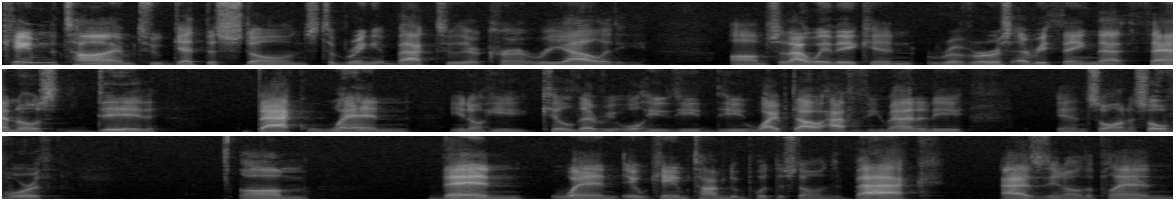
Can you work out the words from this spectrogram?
came the time to get the stones to bring it back to their current reality, um, so that way they can reverse everything that Thanos did back when you know he killed every well he he he wiped out half of humanity and so on and so forth um, then when it came time to put the stones back, as you know, the plan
